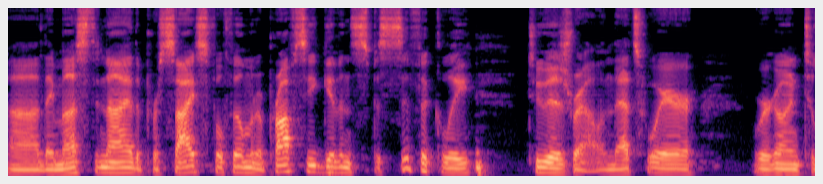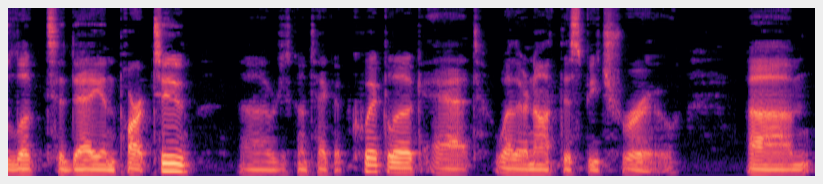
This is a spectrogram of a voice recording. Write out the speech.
Uh, they must deny the precise fulfillment of prophecy given specifically to Israel. And that's where we're going to look today in part two. Uh, we're just going to take a quick look at whether or not this be true. Um,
